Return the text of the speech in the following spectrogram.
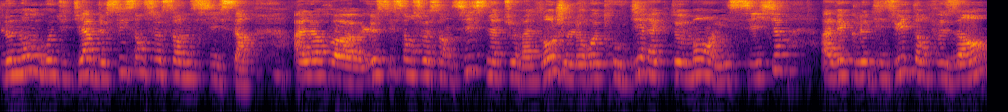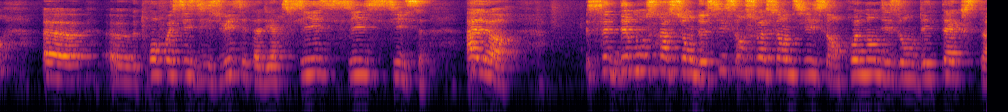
le nombre du diable de 666. Alors, euh, le 666, naturellement, je le retrouve directement ici, avec le 18 en faisant euh, 3 euh, fois 6, 18, c'est-à-dire 6, 6, 6. Alors, cette démonstration de 666 en prenant, disons, des textes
